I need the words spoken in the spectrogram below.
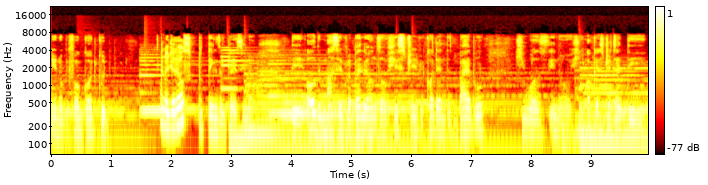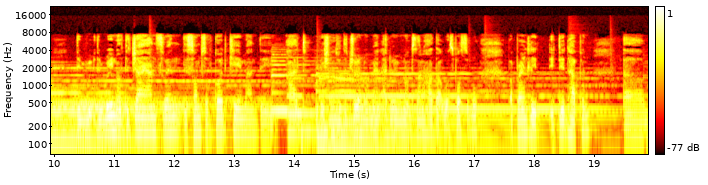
you know before god could you know just put things in place you know. The all the massive rebellions of history recorded in the bible he was you know he orchestrated the the, the reign of the giants when the sons of god came and they had relations with the children of men. I don't even understand how that was possible but apparently it, it did happen um,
